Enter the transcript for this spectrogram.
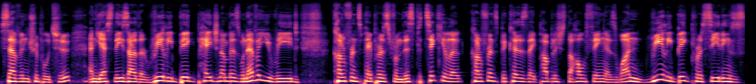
7222. And yes, these are the really big page numbers whenever you read conference papers from this particular conference because they publish the whole thing as one really big proceedings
